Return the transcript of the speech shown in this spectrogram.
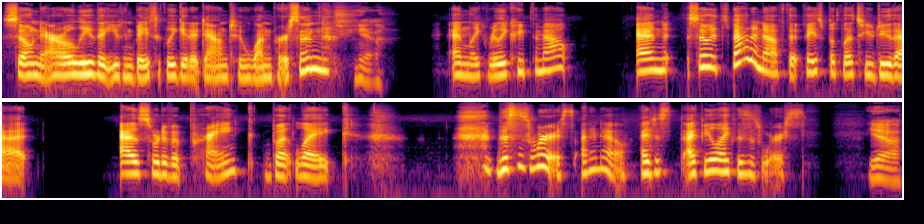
so narrowly that you can basically get it down to one person yeah. and like really creep them out. And so it's bad enough that Facebook lets you do that as sort of a prank, but like this is worse. I don't know. I just I feel like this is worse. Yeah.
